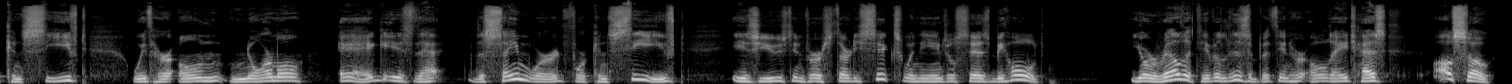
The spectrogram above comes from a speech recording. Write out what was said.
conceived with her own normal egg is that the same word for conceived is used in verse 36 when the angel says, Behold, your relative Elizabeth in her old age has also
